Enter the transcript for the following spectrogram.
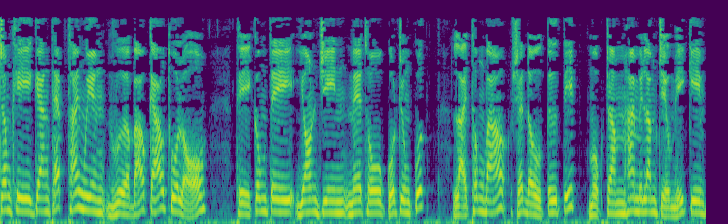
trong khi gang thép Thái Nguyên vừa báo cáo thua lỗ, thì công ty Yongjin Metal của Trung Quốc lại thông báo sẽ đầu tư tiếp 125 triệu Mỹ Kim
